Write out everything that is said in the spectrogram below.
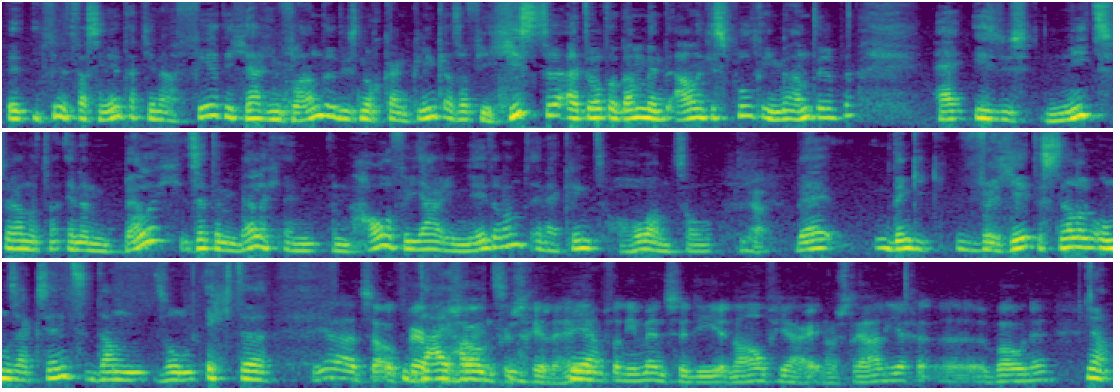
eh, ik vind het fascinerend dat je na 40 jaar in Vlaanderen dus nog kan klinken alsof je gisteren uit Rotterdam bent aangespoeld in Antwerpen. Hij is dus niets veranderd. En een Belg, zet een Belg een, een halve jaar in Nederland en hij klinkt Hollands al. Ja. Wij, denk ik, vergeten sneller ons accent dan zo'n echte... ja, het zou ook per persoon verschillen. Hè? Ja. Je hebt van die mensen die een half jaar in Australië eh, wonen Ja,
